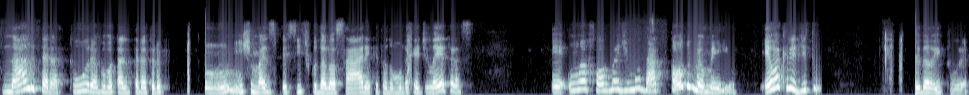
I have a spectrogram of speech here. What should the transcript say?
na literatura, vou botar literatura um, um nicho mais específico da nossa área, que todo mundo aqui é de letras, é uma forma de mudar todo o meu meio. Eu acredito da leitura.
